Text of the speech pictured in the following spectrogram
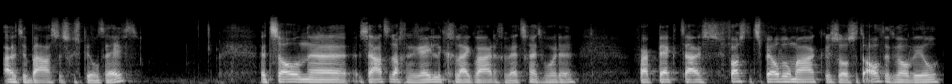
uit de basis gespeeld heeft. Het zal een, zaterdag een redelijk gelijkwaardige wedstrijd worden. waar PEC thuis vast het spel wil maken zoals het altijd wel wil.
